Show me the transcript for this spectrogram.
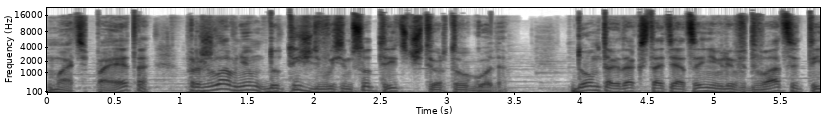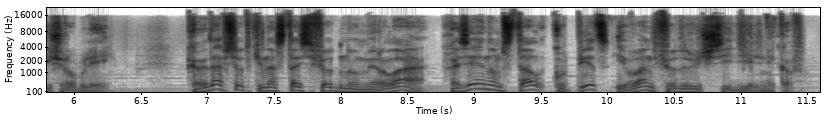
мать поэта, прожила в нем до 1834 года. Дом тогда, кстати, оценивали в 20 тысяч рублей. Когда все-таки Настасья Федоровна умерла, хозяином стал купец Иван Федорович Сидельников –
